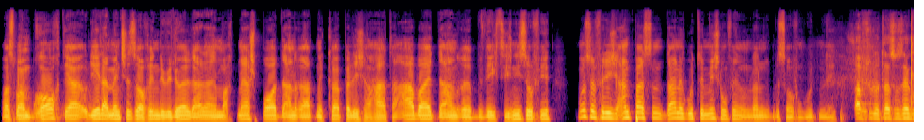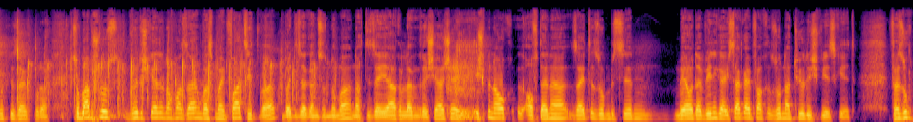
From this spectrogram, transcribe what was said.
was man braucht, ja, jeder Mensch ist auch individuell. Der eine macht mehr Sport, der andere hat eine körperliche, harte Arbeit, der andere bewegt sich nicht so viel. Musst du für dich anpassen, da eine gute Mischung finden und dann bist du auf einem guten Weg. Absolut, hast du sehr gut gesagt, Bruder. Zum Abschluss würde ich gerne nochmal sagen, was mein Fazit war bei dieser ganzen Nummer, nach dieser jahrelangen Recherche. Ich bin auch auf deiner Seite so ein bisschen mehr oder weniger, ich sage einfach so natürlich, wie es geht. Versucht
